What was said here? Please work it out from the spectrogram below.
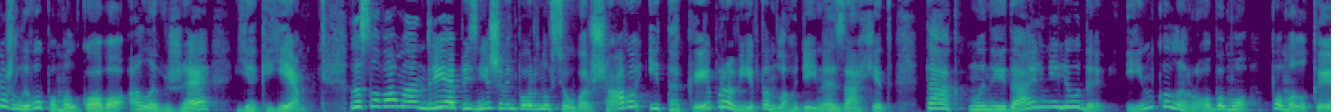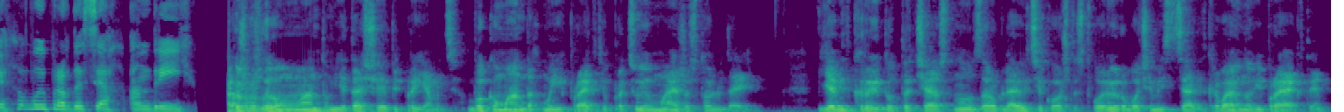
можливо, помилково, але вже як є. За словами Андрія, пізніше він повернувся у Варшаву і таки провів там благодійний захід. Так, ми не ідеальні люди, інколи робимо помилки. Виправдався Андрій. Також важливим моментом є те, що я підприємець. В командах моїх проєктів працює майже 100 людей. Я відкрито та чесно заробляю ці кошти, створюю робочі місця, відкриваю нові проекти.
